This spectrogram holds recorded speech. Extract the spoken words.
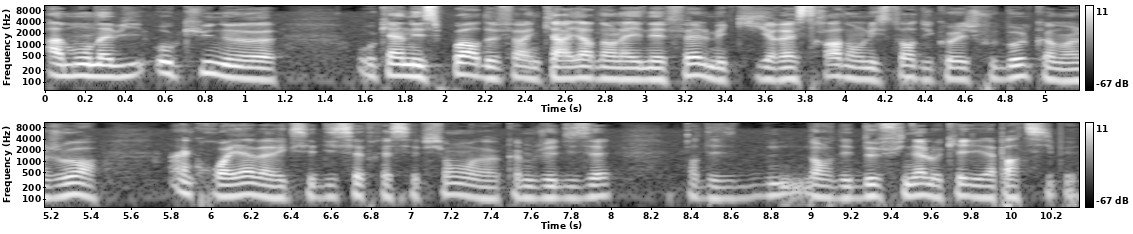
à mon avis, aucune aucun espoir de faire une carrière dans la NFL, mais qui restera dans l'histoire du college football comme un joueur incroyable avec ses 17 réceptions, euh, comme je disais, lors des, deux finales auxquelles il a participé.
